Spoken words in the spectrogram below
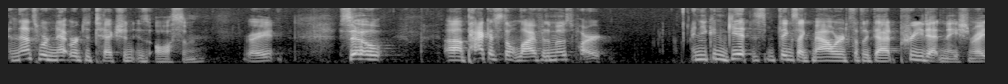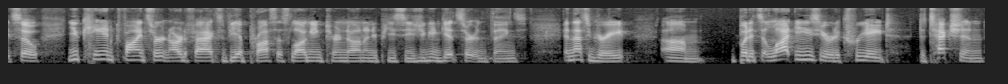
And that's where network detection is awesome right? So uh, packets don't lie for the most part. And you can get things like malware and stuff like that pre-detonation, right? So you can find certain artifacts. If you have process logging turned on on your PCs, you can get certain things, and that's great. Um, but it's a lot easier to create detection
